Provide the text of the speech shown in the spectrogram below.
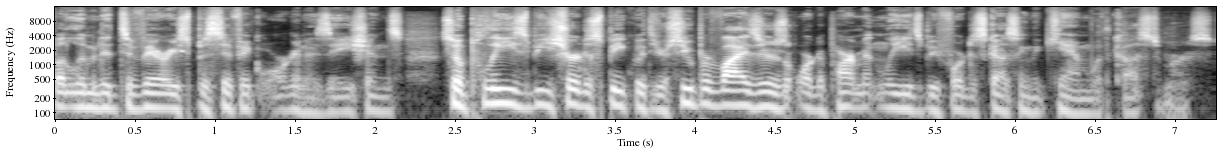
but limited to very specific organizations. So please be sure to speak with your supervisors or department leads before discussing the cam with customers.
